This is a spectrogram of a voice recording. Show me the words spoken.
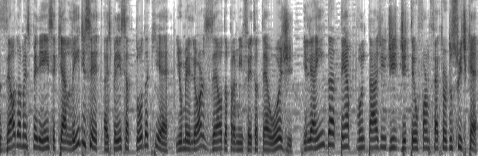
Zelda é uma experiência que, além de ser a experiência toda que é, e o melhor Zelda para mim feito até hoje, ele ainda tem a vantagem de, de ter o form factor do Switch, que é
